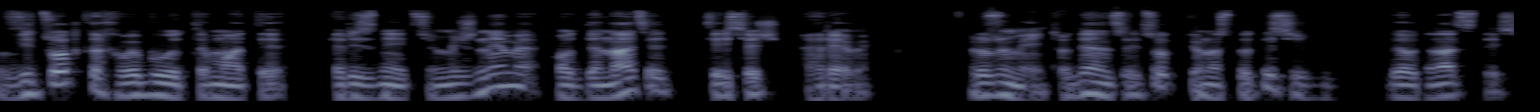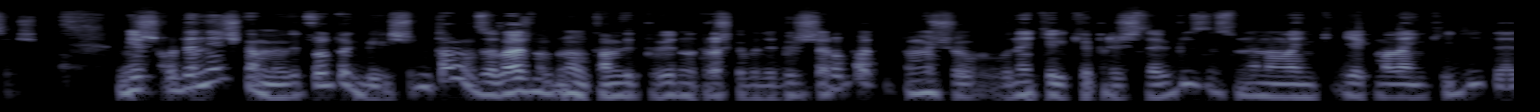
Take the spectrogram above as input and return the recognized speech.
В відсотках ви будете мати різницю між ними 11 тисяч гривень. Розумієте, 11% на 100 тисяч буде 11 тисяч. Між одиничками відсоток більше. Ну там залежно, ну там відповідно трошки буде більше роботи, тому що вони тільки прийшли в бізнес, вони маленькі, як маленькі діти,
